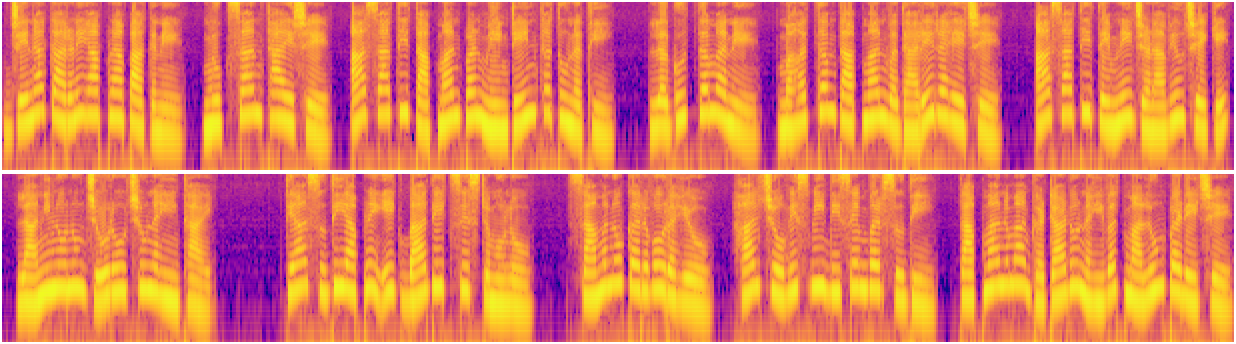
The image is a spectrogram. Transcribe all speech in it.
જેના કારણે આપણા પાકને નુકસાન થાય છે. આ સાથે તાપમાન પણ મેન્ટેન થતું નથી. લઘુત્તમ અને મહત્તમ તાપમાન વધારે રહે છે. આ સાથે તેમણે જણાવ્યું છે કે, લાનીનોનું જોર ઓછું નહીં થાય. ત્યાં સુધી આપણે એક બાદ એક સિસ્ટમોનો સામનો કરવો રહ્યો. હાલ ચોવીસમી ડિસેમ્બર સુધી તાપમાનમાં ઘટાડો નહિવત માલુમ પડે છે.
